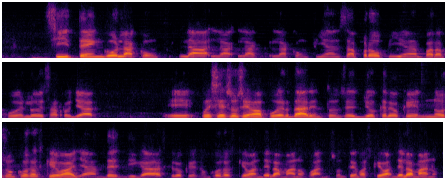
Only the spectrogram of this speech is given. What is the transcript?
si tengo la, la, confianza propia para poderlo desarrollar, eh, pues eso se va a poder dar. Entonces yo creo que no son cosas que vayan desligadas, creo que son cosas que van de la mano, Juan, son temas que van de la mano,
